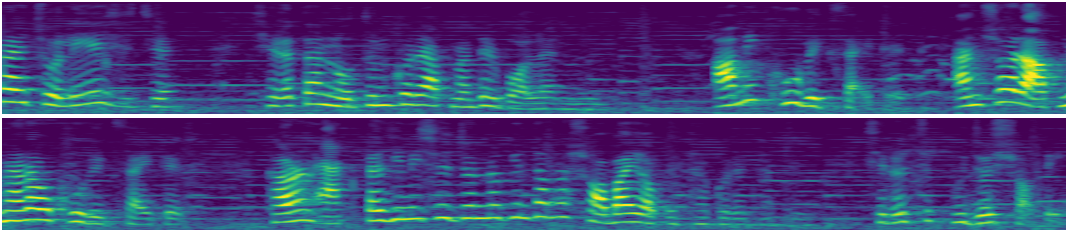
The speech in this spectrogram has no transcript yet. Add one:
প্রায় চলে এসেছে। সেটা তো আর নতুন করে আপনাদের বলার নেই। আমি খুব এক্সাইটেড আই এম শিওর আপনারাও খুব এক্সাইটেড কারণ একটা জিনিসের জন্য কিন্তু আমরা সবাই অপেক্ষা করে থাকি। সেটা হচ্ছে পুজোর শপিং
